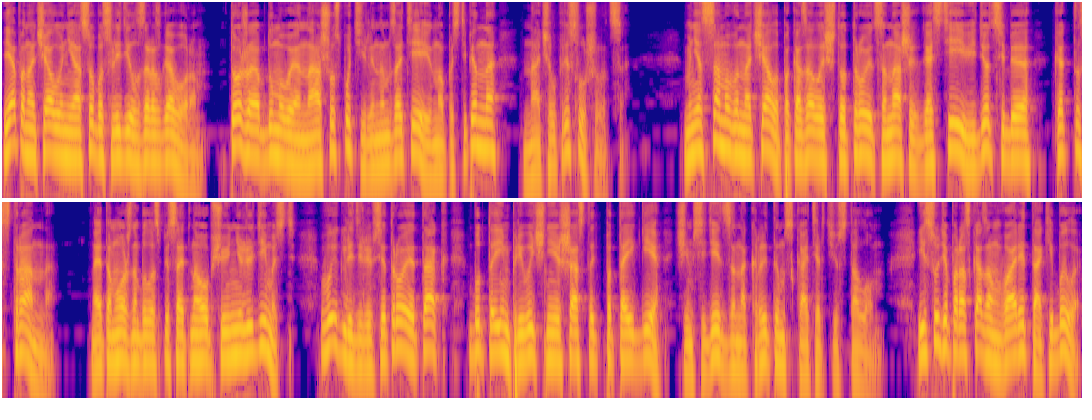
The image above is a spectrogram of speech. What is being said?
Я поначалу не особо следил за разговором, тоже обдумывая нашу с Путилиным затею, но постепенно начал прислушиваться. Мне с самого начала показалось, что троица наших гостей ведет себя как-то странно. Это можно было списать на общую нелюдимость. Выглядели все трое так, будто им привычнее шастать по тайге, чем сидеть за накрытым скатертью столом. И, судя по рассказам Вари, так и было.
